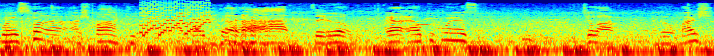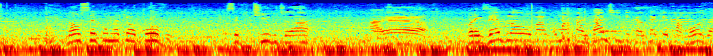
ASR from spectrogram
conheço as Farc, Sim. entendeu, é, é o que conheço de lá, entendeu, mas não sei como é que é o povo receptivo de lá, Ah, é, Por exemplo, uma, uma cantante que canta que é famosa,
